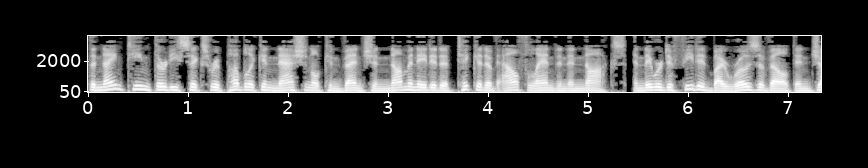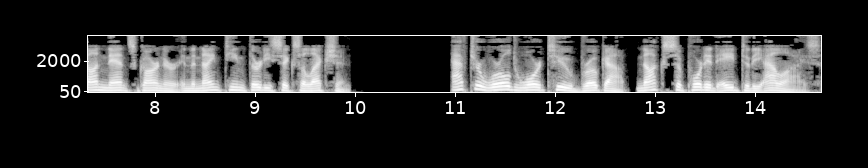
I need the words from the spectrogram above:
The 1936 Republican National Convention nominated a ticket of Alf Landon and Knox, and they were defeated by Roosevelt and John Nance Garner in the 1936 election. After World War II broke out, Knox supported aid to the Allies.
